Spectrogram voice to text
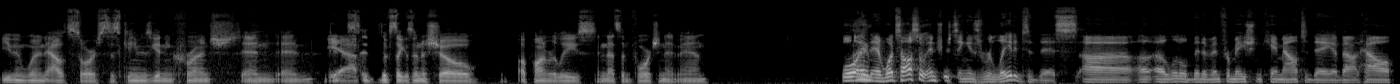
Even when outsourced, this game is getting crunched, and and Yeah. it looks like it's going to show upon release, and that's unfortunate, man. Well, and, and what's also interesting is related to this, uh, a, a little bit of information came out today about how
